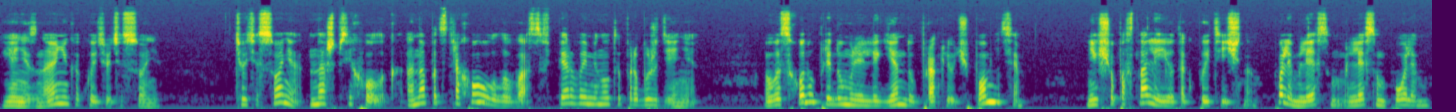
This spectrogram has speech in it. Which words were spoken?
Я не знаю никакой тети Сони. Тетя Соня – наш психолог. Она подстраховывала вас в первые минуты пробуждения – вы сходу придумали легенду про ключ, помните? Еще послали ее так поэтично. Полем-лесом, лесом-полем.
